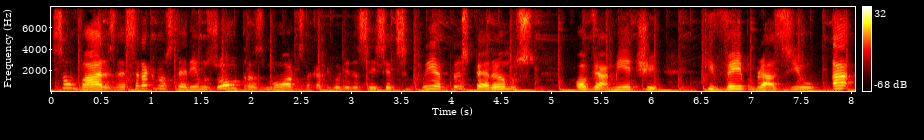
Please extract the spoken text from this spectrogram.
são várias, né? Será que nós teremos outras motos na categoria da 650? Então esperamos, obviamente, que venha para o Brasil a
